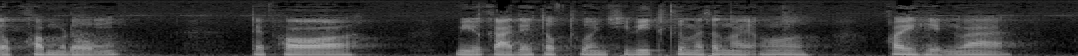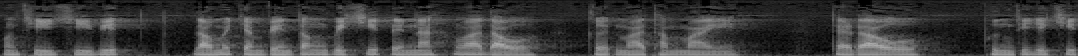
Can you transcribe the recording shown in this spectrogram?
กับความหลง แต่พอมีโอกาสได้ทบทวนชีวิตขึ้นมาสักหน่อยอ้อค่อยเห็นว่าบางทีชีวิต เราไม่จำเป็นต้องไปคิดเลยนะ ว่าเราเกิดมาทำไม แต่เราพึงที่จะคิด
